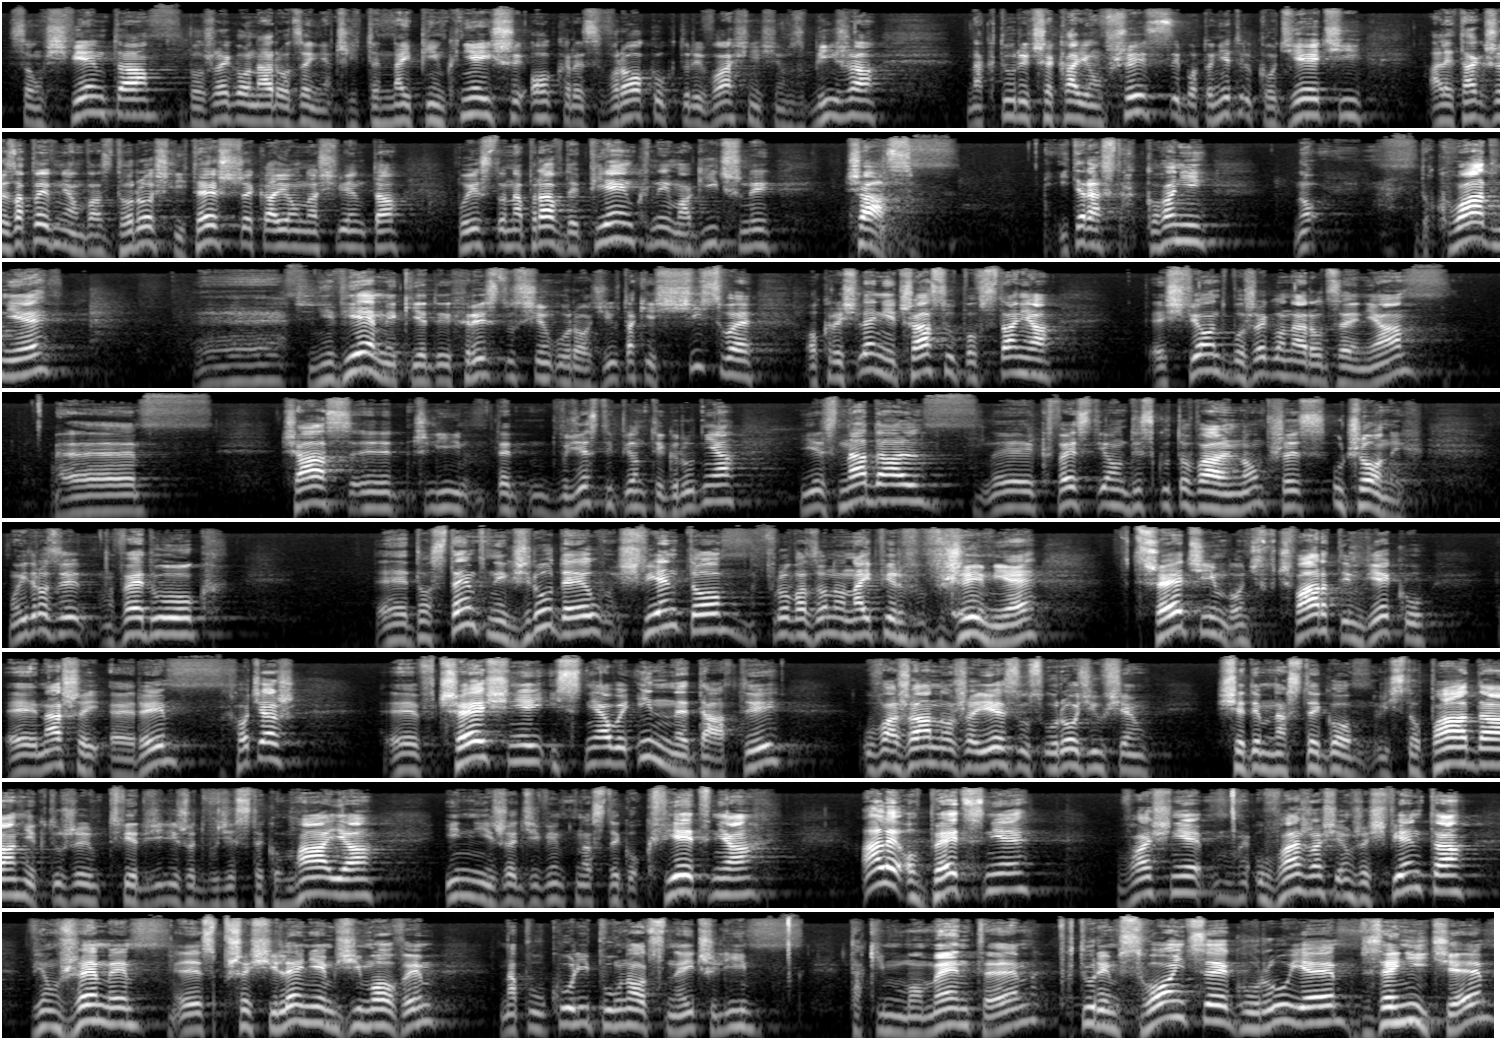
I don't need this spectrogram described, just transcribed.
są święta Bożego Narodzenia, czyli ten najpiękniejszy okres w roku, który właśnie się zbliża, na który czekają wszyscy, bo to nie tylko dzieci, ale także zapewniam Was, dorośli też czekają na święta, bo jest to naprawdę piękny, magiczny czas. I teraz tak, kochani, no dokładnie e, nie wiemy, kiedy Chrystus się urodził. Takie ścisłe określenie czasu powstania e, świąt Bożego Narodzenia. E, czas, y, czyli ten 25 grudnia, jest nadal y, kwestią dyskutowalną przez uczonych. Moi drodzy, według e, dostępnych źródeł święto wprowadzono najpierw w Rzymie w III bądź w IV wieku e, naszej ery, chociaż e, wcześniej istniały inne daty. Uważano, że Jezus urodził się 17 listopada, niektórzy twierdzili, że 20 maja, inni, że 19 kwietnia, ale obecnie właśnie uważa się, że święta wiążemy e, z przesileniem zimowym na półkuli północnej, czyli takim momentem, w którym Słońce góruje w zenicie,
